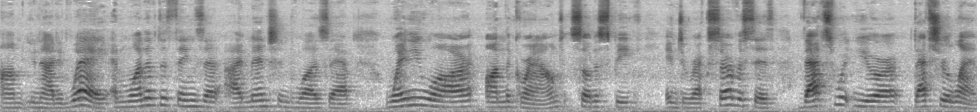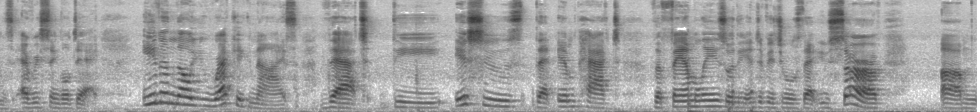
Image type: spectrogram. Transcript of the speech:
um, United Way? And one of the things that I mentioned was that when you are on the ground, so to speak, in direct services, that's what your that's your lens every single day. Even though you recognize that the issues that impact the families or the individuals that you serve um,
